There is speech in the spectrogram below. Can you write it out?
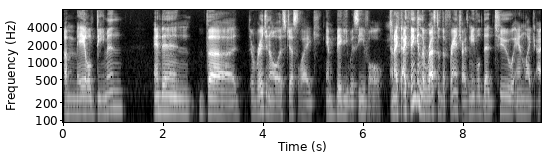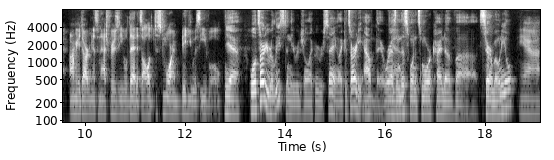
a male demon, and in the original is just like ambiguous evil. And I, I think in the rest of the franchise, in Evil Dead Two and like Army of Darkness and Ash vs Evil Dead, it's all just more ambiguous evil. yeah, well, it's already released in the original, like we were saying, like it's already out there. Whereas in this one, it's more kind of uh, ceremonial, Yeah,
